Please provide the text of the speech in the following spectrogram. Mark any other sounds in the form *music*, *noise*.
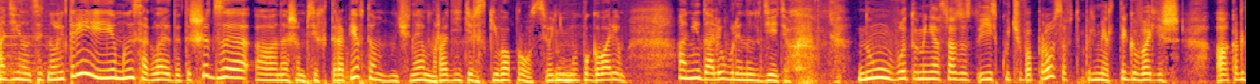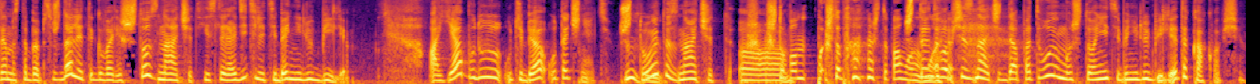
11.03, и мы с Аглаей Датышидзе, э, нашим психотерапевтом, начинаем родительский вопрос. Сегодня мы поговорим о недолюбленных детях. Ну, вот у меня сразу есть куча вопросов. Например, ты говоришь, а, когда мы с тобой обсуждали, ты говоришь, что значит, если родители тебя не любили? А я буду у тебя уточнять, что Мгм. это значит. а, Что, по- что, по- *laughs* что, по-моему? Что это вообще значит, да, по-твоему, что они тебя не любили? Это как вообще?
